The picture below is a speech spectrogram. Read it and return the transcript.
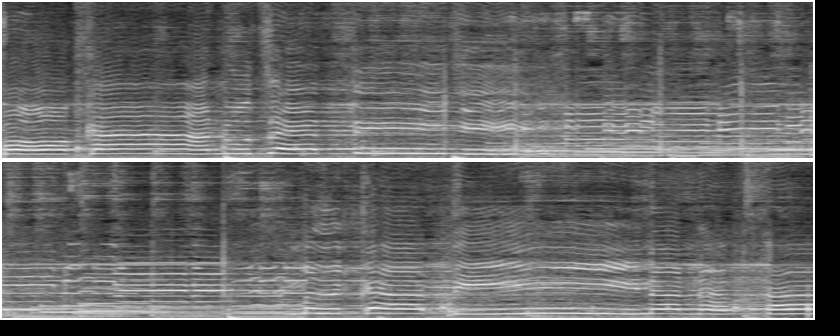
provocano zetti melkati nanatai ใ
